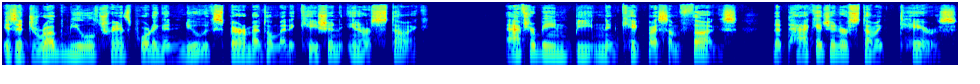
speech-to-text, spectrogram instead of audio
is a drug mule transporting a new experimental medication in her stomach. After being beaten and kicked by some thugs, the package in her stomach tears,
